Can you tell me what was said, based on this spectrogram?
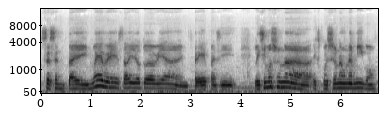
69 estaba yo todavía en prepa, así. Le hicimos una exposición a un amigo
